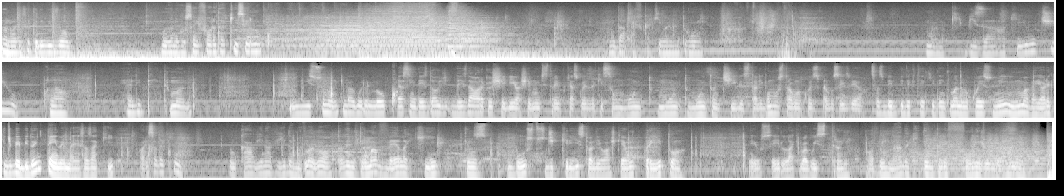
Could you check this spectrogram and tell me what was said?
Mano, olha essa televisão. Mano, eu vou sair fora daqui, você é louco. Não dá pra ficar aqui, mano, é muito ruim. Mano, que bizarro aquilo, tio. Olha lá, ó. É ali dentro, mano. Isso, mano, que bagulho louco. E assim, desde a, desde a hora que eu cheguei, eu achei muito estranho, porque as coisas aqui são muito, muito, muito antigas, tá ligado? Vou mostrar alguma coisa pra vocês verem, ó. Essas bebidas que tem aqui dentro, mano, eu não conheço nenhuma, velho. Olha que de bebida eu entendo, hein, mas essas aqui, olha essa daqui. Nunca vi na vida, mano. Mano, ó, tá vendo? Tem uma vela aqui, tem uns bustos de Cristo ali, eu acho que é um preto, ó. Eu sei lá que bagulho estranho. Ó, do nada aqui tem um telefone jogado. Mano,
